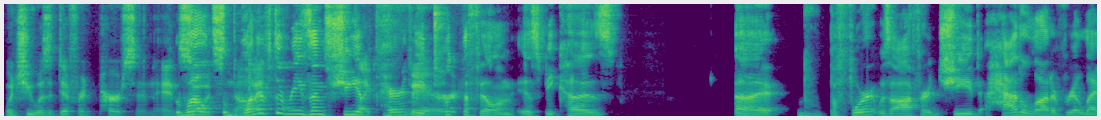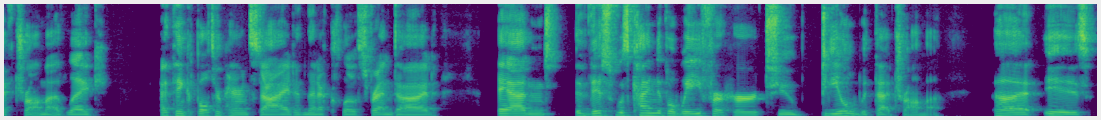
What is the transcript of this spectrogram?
when she was a different person, and so well, it's not. one of the reasons she like, apparently fair. took the film is because uh, before it was offered, she'd had a lot of real life trauma. Like, I think both her parents died, and then a close friend died, and this was kind of a way for her to deal with that trauma. Uh, is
